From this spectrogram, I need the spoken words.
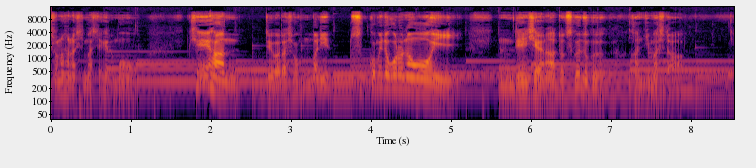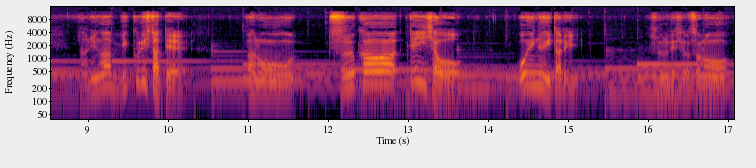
その話しましたけども、京阪って私、ほんまに突っ込みどころの多い、電車やなとつくづく感じました。何がびっくりしたって、あの通過電車を追い抜いたりするんですよ。その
